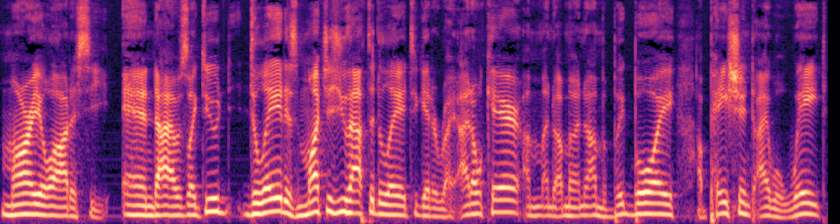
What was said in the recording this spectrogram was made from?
Mario Odyssey. And I was like, dude, delay it as much as you have to delay it to get it right. I don't care. I'm, I'm, a, I'm a big boy. I'm patient. I will wait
